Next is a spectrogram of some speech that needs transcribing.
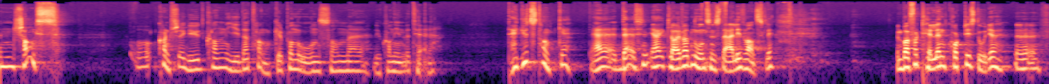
en sjanse og kanskje Gud kan gi deg tanker på noen som eh, du kan invitere. Det er Guds tanke. Er, er, jeg er klar over at noen syns det er litt vanskelig. Men bare fortell en kort historie. Eh,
